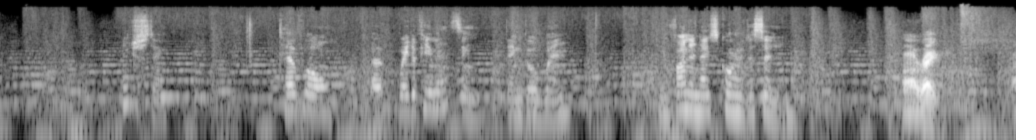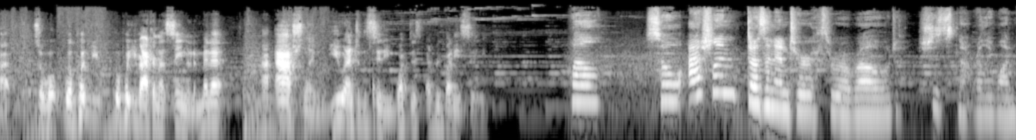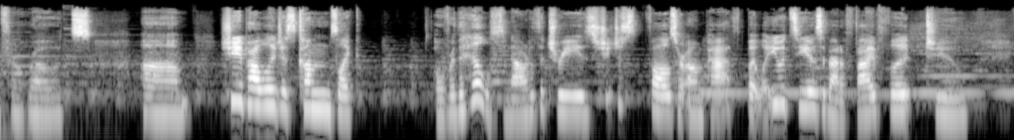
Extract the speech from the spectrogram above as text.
Interesting. Tev will uh, wait a few minutes and then go in and find a nice corner to sit in. All right. Uh, so we'll, we'll put you we'll put you back in that scene in a minute. Uh, Aislin, you enter the city. What does everybody see? Well, so Aislin doesn't enter through a road. She's not really one for roads. Um, she probably just comes like over the hills and out of the trees. She just follows her own path. But what you would see is about a five foot two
